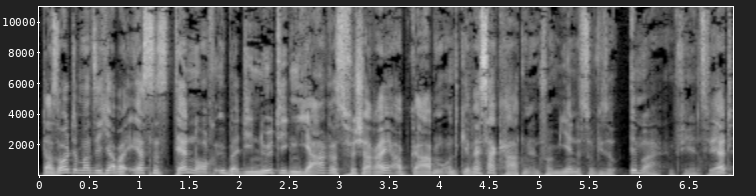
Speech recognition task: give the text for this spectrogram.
Da sollte man sich aber erstens dennoch über die nötigen Jahresfischereiabgaben und Gewässerkarten informieren, ist sowieso immer empfehlenswert.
